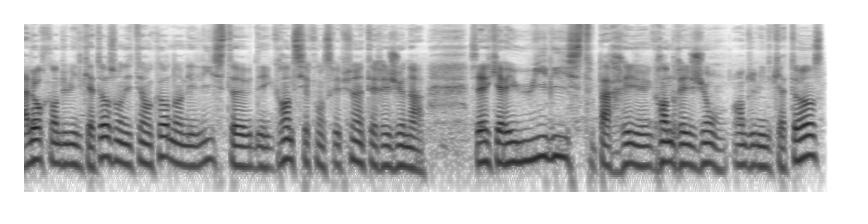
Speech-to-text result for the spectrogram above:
alors qu'en 2014, on était encore dans les listes des grandes circonscriptions interrégionales. C'est-à-dire qu'il y avait huit listes par grande région en 2014,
